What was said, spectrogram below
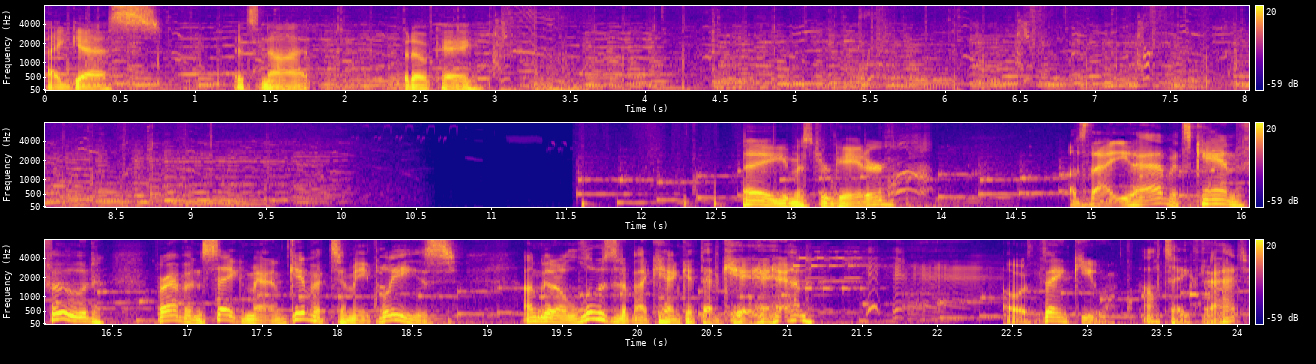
I guess. It's not. But okay. Hey, Mr. Gator. What's that you have? It's canned food. For heaven's sake, man, give it to me, please. I'm gonna lose it if I can't get that can. Oh, thank you. I'll take that.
